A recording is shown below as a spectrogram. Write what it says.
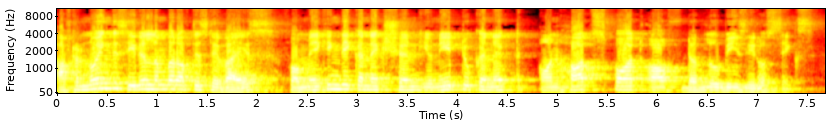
After knowing the serial number of this device, for making the connection you need to connect on hotspot of WB06.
